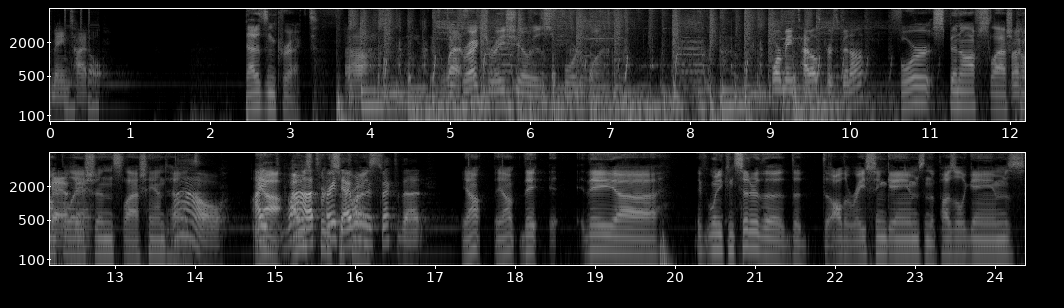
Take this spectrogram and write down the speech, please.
main title. that is incorrect. Ah, it's The correct ratio is four to one. Four main titles per spin-off? Four spin-off slash Okay, okay. compilation slash handheld. Wow. I, Yeah, I wow, was that's pretty crazy. I wouldn't have expected that. Yeah, yeah. They they uh if when you consider the, the, the all the racing games and the puzzle games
